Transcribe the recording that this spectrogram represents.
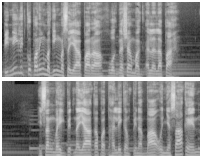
Pinilit ko pa rin maging masaya para huwag na siyang mag-alala pa. Isang mahigpit na yakap at halik ang pinabaon niya sa akin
